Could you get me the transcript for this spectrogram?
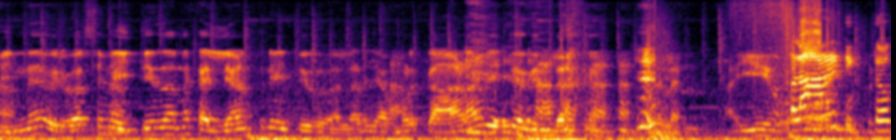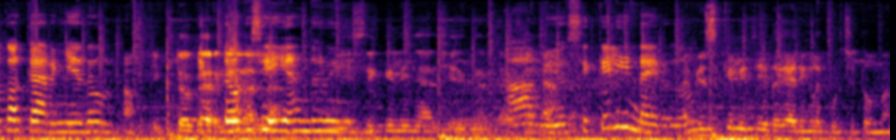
പിന്നെ ഒരു വർഷം വെയിറ്റ് ചെയ്ത് പറഞ്ഞാൽ കല്യാണത്തിന് വെയിറ്റ് ചെയ്തത്. അല്ലാതെ നമ്മൾ കാണാൻ വെയിറ്റ് ചെയ്തില്ല. അപ്പോഴാണ് ടിക്ടോക്ക് ഒക്കെ ഇറങ്ങിയതും. ടിക്ടോക്ക് TikTok ചെയ്യാൻ തുടങ്ങി. ഞാൻ ചെയ്യുന്നുണ്ട് ആ മ്യൂസിക്കലി ഉണ്ടായിരുന്നു. മ്യൂസിക്കലി ചെയ്ത കാര്യങ്ങളെ കുറിച്ചിട്ടൊന്ന്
